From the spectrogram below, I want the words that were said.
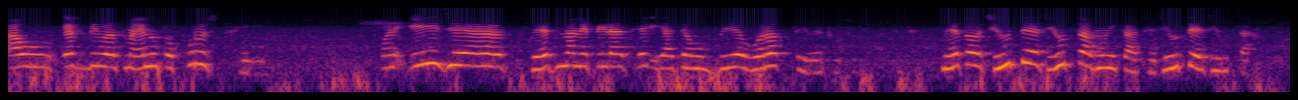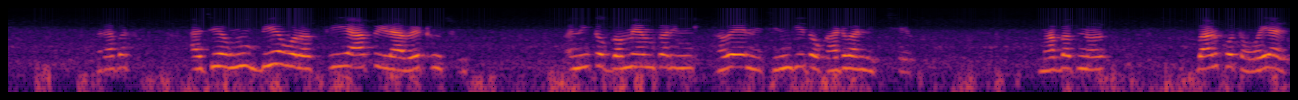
આવું એક દિવસમાં એનું તો પૂરું જ થઈ ગયું. પણ એ જે વેદનાની પીડા છે એ આજે હું બે વર્ષથી બેઠું છું. મેં તો જીવતે જીવતા ભૂમિકા છે, જીવતે જીવતા. બરાબર? આજે હું બે વર્ષથી આ પીડા બેઠું છું. અને તો ગમે એમ કરીને હવે એની જિંદગી તો કાઢવાની જ છે. મા બાપનો બાળકો તો વયા જ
